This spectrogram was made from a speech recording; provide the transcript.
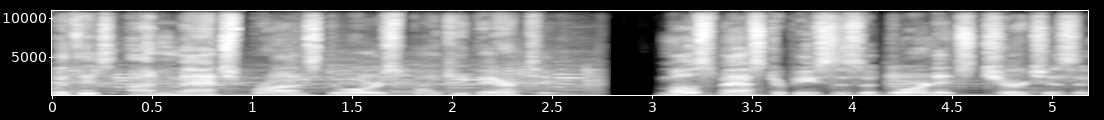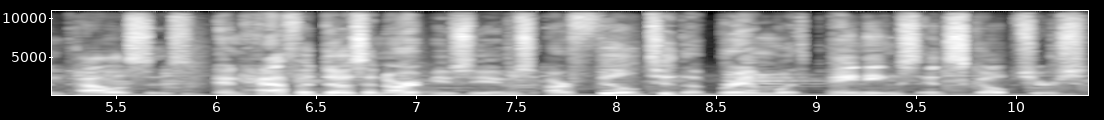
with its unmatched bronze doors by Ghiberti. Most masterpieces adorn its churches and palaces, and half a dozen art museums are filled to the brim with paintings and sculptures.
